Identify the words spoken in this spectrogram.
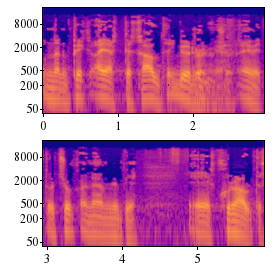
Bunların pek ayakta kaldığı. Görülmüyor, Evet o çok önemli bir e, kuraldır.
